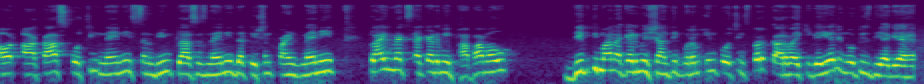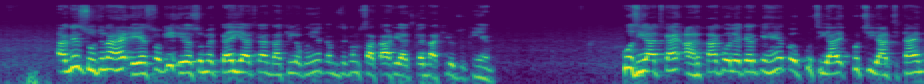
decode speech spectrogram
और Aakash coaching Naini Sunbeam classes Naini the tuition point Naini climax academy Phaphamau Deeptiman academy Shantipuram इन कोचिंग्स पर कार्रवाई की गई है नोटिस दिया गया है। अगली सूचना है एएसओ की। एएसओ में कई याचिकाएँ दाखिल हो गई हैं कम से कम सात आठ याचिकाएँ दाखिल हो चुकी हैं। कुछ याचिकाएँ अर्ता को लेकर के हैं तो कुछ या, कुछ याचिकाएँ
